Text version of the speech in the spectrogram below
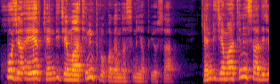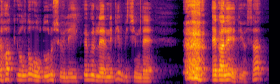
hoca eğer kendi cemaatinin propagandasını yapıyorsa, kendi cemaatinin sadece hak yolda olduğunu söyleyip öbürlerini bir biçimde egale ediyorsa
